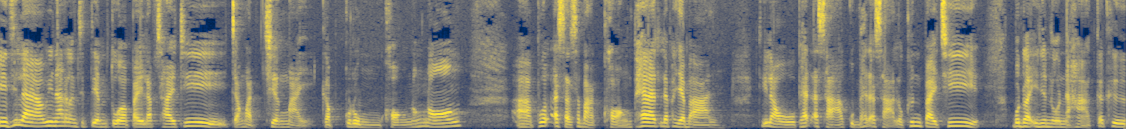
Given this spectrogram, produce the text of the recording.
ปีที่แล้วพี่นากำลังจะเตรียมตัวไปรับใช้ที่จังหวัดเชียงใหม่ กับกลุ่มของน้องๆพวกอาสาสมัครของแพทย์และพยาบาล ที่เราแพทย์อาสากลุ่มแพทย์อาสาเราขึ้นไปที่บนดอยอินทนนท์นะคะก็คือ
